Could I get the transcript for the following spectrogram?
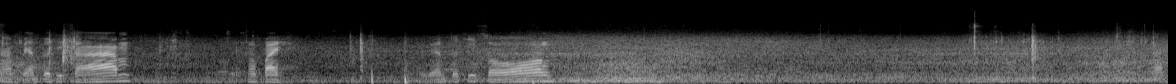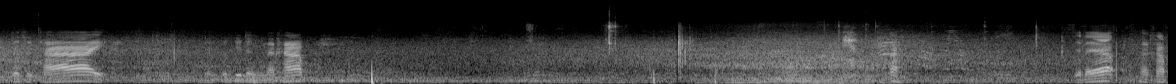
ครับแหวนตัวที่สามใส่เข้าไปแหวนตัวที่สองครับตัวสุดท้ายเป็นตัวที่หนึ่งนะครับ อะเสร็จแล้วนะครับ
